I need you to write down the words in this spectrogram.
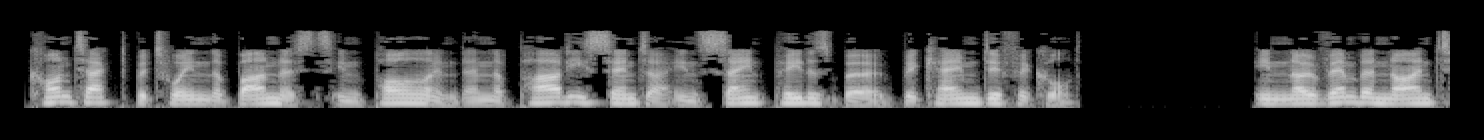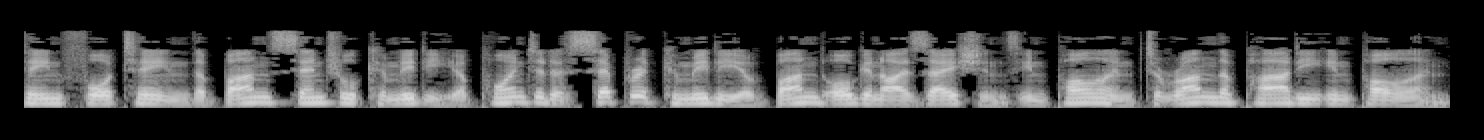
contact between the Bundists in Poland and the party center in St. Petersburg became difficult. In November 1914 the Bund Central Committee appointed a separate committee of Bund organizations in Poland to run the party in Poland.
